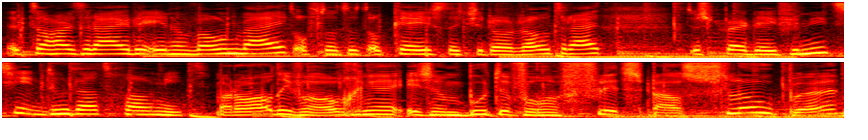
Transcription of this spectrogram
te hard rijden in een woonwijk. Of dat het oké is dat je door rood rijdt. Dus per definitie doe dat gewoon niet. Maar door al die verhogingen is een boete voor een flitspaal slopen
